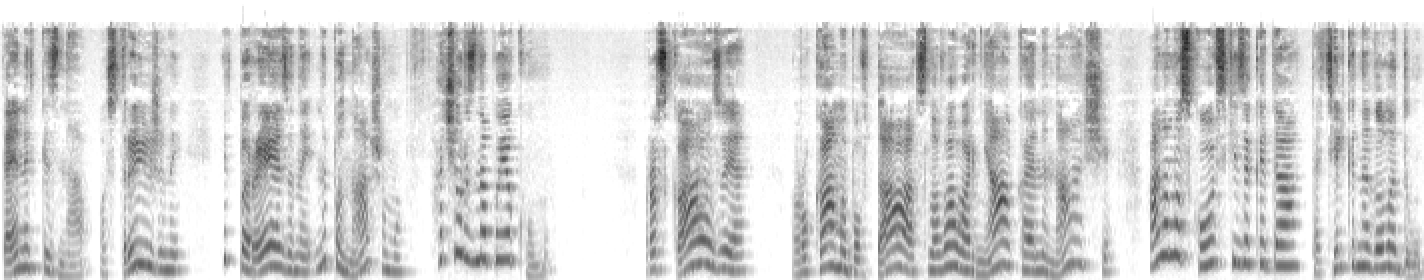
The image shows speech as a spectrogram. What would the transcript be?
та й не впізнав, острижений, відперезаний, не по-нашому, а чор зна по якому. Розказує, руками бовта, слова варняка, не наші, а на московські закида, та тільки не до ладу.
